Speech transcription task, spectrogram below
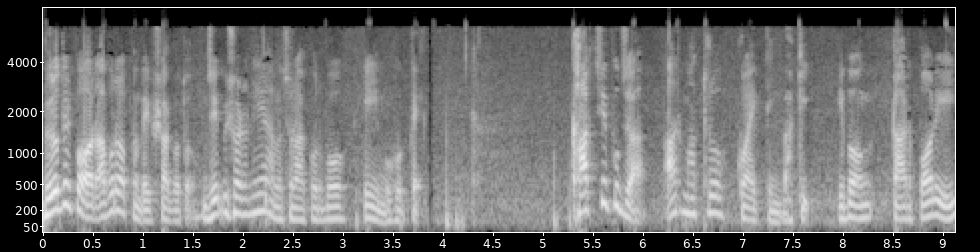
বিরতির পর আবারও আপনাদের স্বাগত। যে বিষয়টা নিয়ে আলোচনা করব এই মুহূর্তে। খার্চি পূজা আর মাত্র কয়েকদিন বাকি এবং তারপরেই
